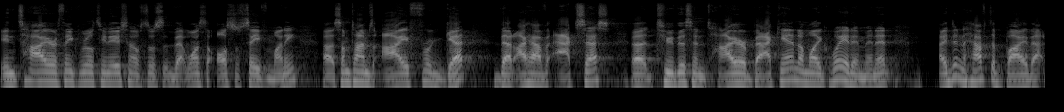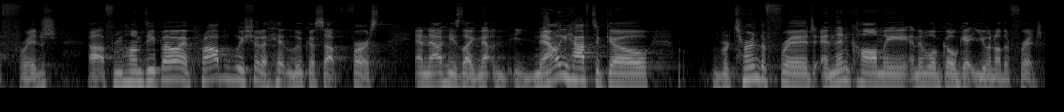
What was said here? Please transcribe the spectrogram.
entire Think Realty Nation that wants to also save money. Uh, sometimes I forget that I have access uh, to this entire backend. I'm like, wait a minute, I didn't have to buy that fridge uh, from Home Depot. I probably should have hit Lucas up first. And now he's like, now, now you have to go return the fridge and then call me and then we'll go get you another fridge.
